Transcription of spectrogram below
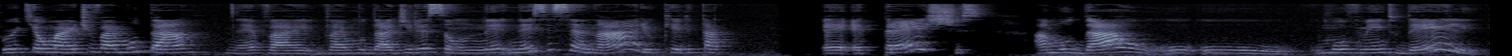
porque o Marte vai mudar, né, vai, vai mudar a direção. Nesse cenário que ele está é, é prestes a mudar o, o, o movimento dele,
